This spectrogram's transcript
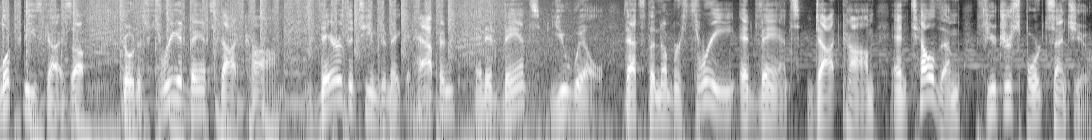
look these guys up. Go to 3advance.com. They're the team to make it happen, and advance you will. That's the number 3advance.com and tell them Future Sports sent you.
